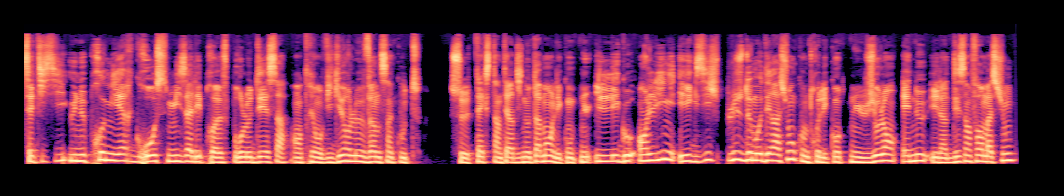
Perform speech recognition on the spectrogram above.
c'est ici une première grosse mise à l'épreuve pour le DSA, entré en vigueur le 25 août. Ce texte interdit notamment les contenus illégaux en ligne et exige plus de modération contre les contenus violents, haineux et la désinformation.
